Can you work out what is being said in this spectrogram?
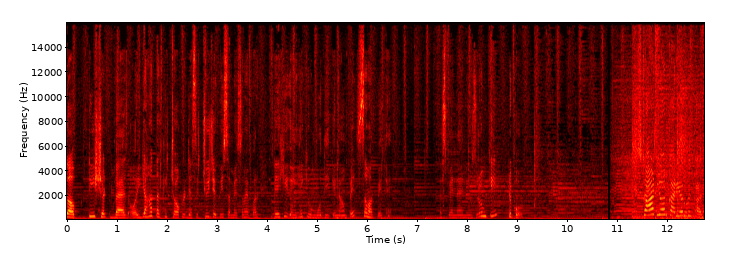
cup T shirt bag और यहाँ तक कि चॉकलेट जैसी चीज़ें भी समय समय पर देखी गई हैं कि वो मोदी के नाम पे समर्पित हैं। न्यूज़ रूम की रिपोर्ट। Start your career with us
